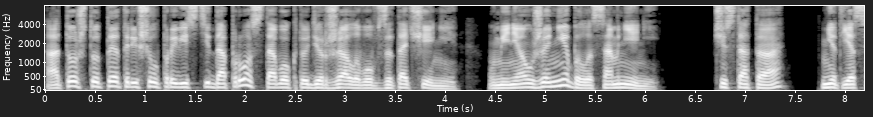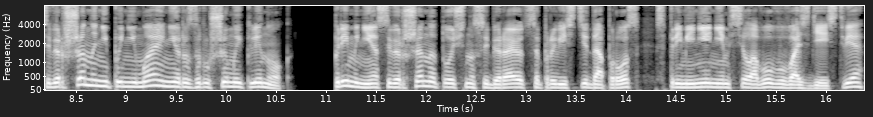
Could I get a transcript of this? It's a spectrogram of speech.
А то, что Тед решил провести допрос того, кто держал его в заточении, у меня уже не было сомнений. Чистота? Нет, я совершенно не понимаю неразрушимый клинок. при мне совершенно точно собираются провести допрос с применением силового воздействия,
